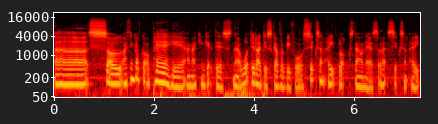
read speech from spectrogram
uh, so I think I've got a pair here and I can get this. Now what did I discover before? 6 and 8 blocks down there, so that's 6 and 8.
